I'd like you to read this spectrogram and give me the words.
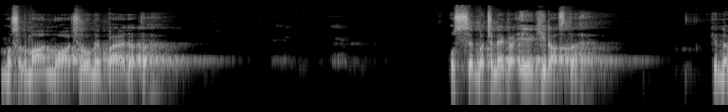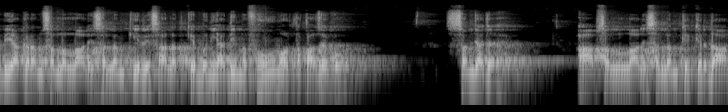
مسلمان معاشروں میں پایا جاتا ہے، اس سے بچنے کا ایک ہی راستہ ہے۔ کہ نبی اکرم صلی اللہ علیہ وسلم کی رسالت کے بنیادی مفہوم اور تقاضے کو سمجھا جائے۔ آپ صلی اللہ علیہ وسلم کے کردار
